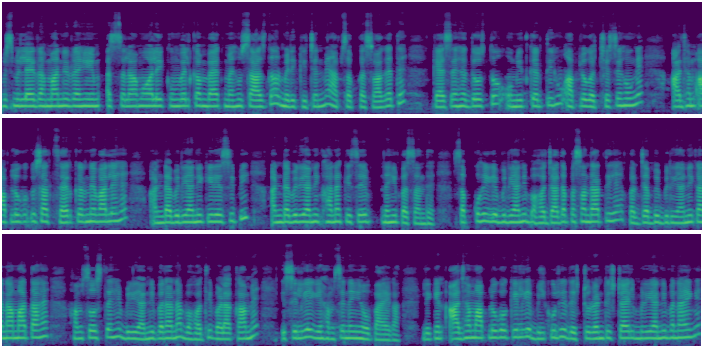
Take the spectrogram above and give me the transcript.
बिसमीम वालेकुम वेलकम बैक। मैं हूँ साजदा और मेरे किचन में आप सबका स्वागत है। कैसे हैं दोस्तों? उम्मीद करती हूँ आप लोग अच्छे से होंगे। आज हम आप लोगों के साथ शेयर करने वाले हैं अंडा बिरयानी की रेसिपी। अंडा बिरयानी खाना किसे नहीं पसंद है? सबको ही ये बिरयानी बहुत ज़्यादा पसंद आती है, पर जब भी बिरयानी का नाम आता है, हम सोचते हैं बिरयानी बनाना बहुत ही बड़ा काम है, इसीलिए ये हमसे नहीं हो पाएगा। लेकिन आज हम आप लोगों के लिए बिल्कुल ही रेस्टोरेंट स्टाइल बिरयानी बनाएँगे,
